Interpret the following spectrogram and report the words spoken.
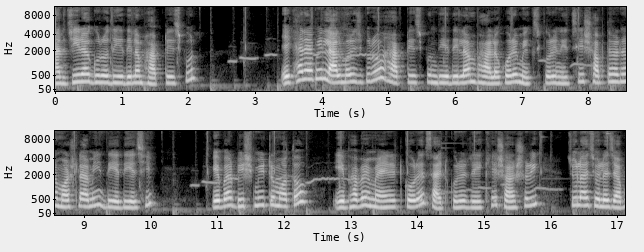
আর জিরা গুঁড়ো দিয়ে দিলাম হাফ টি স্পুন এখানে আমি লাল মরিচ গুঁড়ো হাফ টি স্পুন দিয়ে দিলাম। ভালো করে মিক্স করে নিচ্ছি। সব ধরনের মশলা আমি দিয়ে দিয়েছি। এবার বিশ মিনিটের মতো এভাবে ম্যারিনেট করে সাইড করে রেখে সরাসরি চুলায় চলে যাব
